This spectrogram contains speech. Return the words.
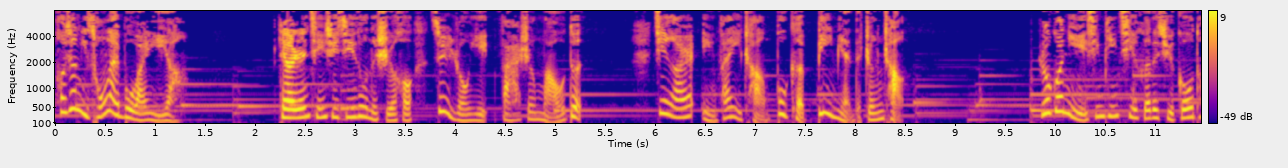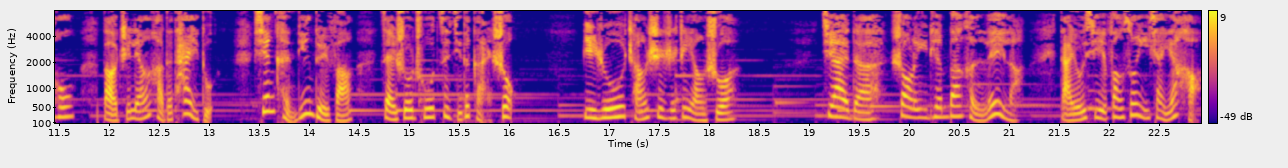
好像你从来不玩一样。”两人情绪激动的时候，最容易发生矛盾。进而引发一场不可避免的争吵。如果你心平气和的去沟通，保持良好的态度，先肯定对方，再说出自己的感受，比如尝试着这样说：“亲爱的，上了一天班很累了，打游戏放松一下也好。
